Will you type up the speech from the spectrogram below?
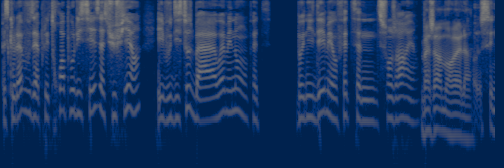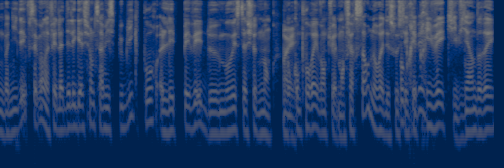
parce que là vous appelez trois policiers, ça suffit, hein, et ils vous disent tous bah ouais mais non en fait. Bonne idée, mais en fait, ça ne changera rien. Benjamin Morel. Euh, c'est une bonne idée. Vous savez, on a fait de la délégation de service public pour les PV de mauvais stationnement. Oui. Donc on pourrait éventuellement faire ça. On aurait des sociétés privé. privées qui viendraient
